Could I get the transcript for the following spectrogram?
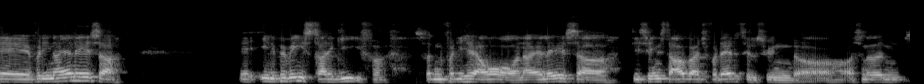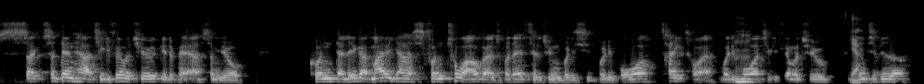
Øh, fordi når jeg læser EDPB's strategi for, sådan for de her år, og når jeg læser de seneste afgørelser for datatilsynet og, og sådan noget, så, så den her artikel 25 GDPR, som jo kun, der ligger mig, jeg har fundet to afgørelser for datatilsynet, hvor de, hvor de bruger, tre tror jeg, hvor de mm. bruger artikel 25 ja. indtil videre.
